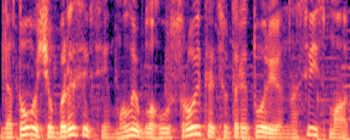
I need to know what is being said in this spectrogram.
для того, щоб борисівці могли благоустроїти цю територію на свій смак.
